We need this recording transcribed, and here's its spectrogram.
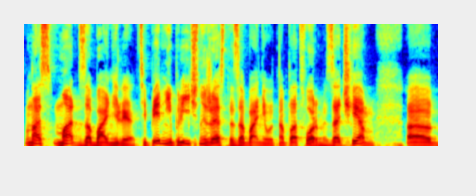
у нас мат забанили, теперь неприличные жесты забанивают на платформе. Зачем? А,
